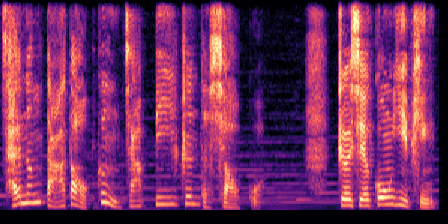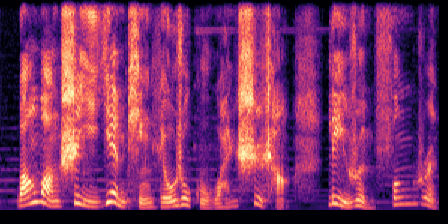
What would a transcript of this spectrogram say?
才能达到更加逼真的效果。这些工艺品往往是以赝品流入古玩市场，利润丰润。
